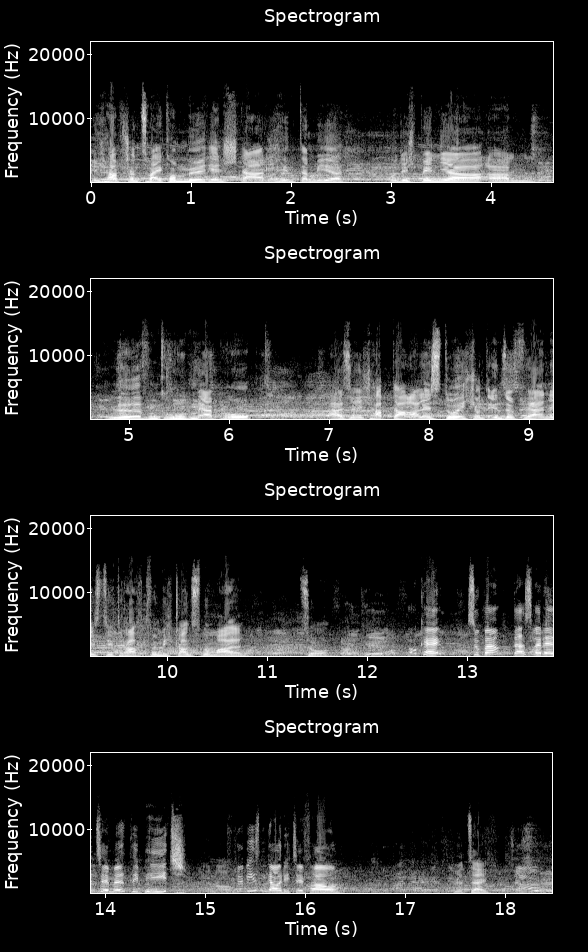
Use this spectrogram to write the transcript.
ich habe schon zwei Komödienstadel hinter mir und ich bin ja ähm, Löwengruben erprobt. Also ich habe da alles durch und insofern ist die Tracht für mich ganz normal. So. Okay, super. Das war der Timothy Peach genau. für Wiesengaudi TV. Grüß euch. Ciao.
